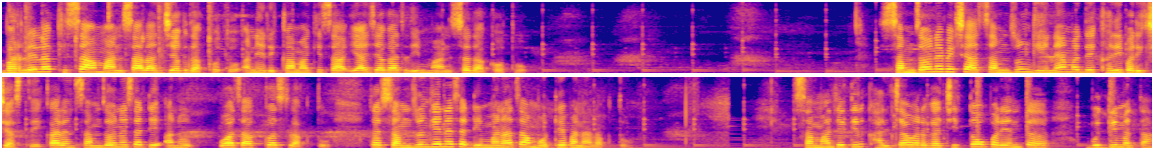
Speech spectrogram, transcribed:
भरलेला किस्सा माणसाला जग दाखवतो आणि रिकामा किस्सा या जगातली माणसं दाखवतो. समजवण्यापेक्षा समजून घेण्यामध्ये खरी परीक्षा असते कारण समजवण्यासाठी वाचा कस लागतो? तर समजून घेण्यासाठी मनाचा मोठेपणा लागतो. समाजातील खालच्या वर्गाची तोपर्यंत बुद्धिमत्ता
